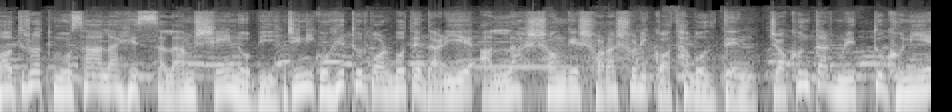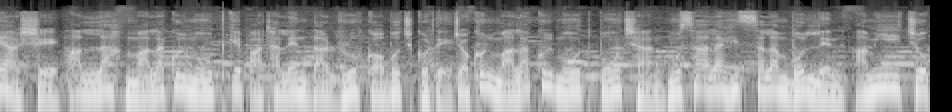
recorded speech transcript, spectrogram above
হজরত মুসা আলাহিসাল্লাম সেই নবী, যিনি কোহেতুর পর্বতে দাঁড়িয়ে আল্লাহর সঙ্গে সরাসরি কথা বলতেন। যখন তার মৃত্যু ঘনিয়ে আসে, আল্লাহ মালাকুল মৌতকে পাঠালেন তার রুহ কবজ করতে। যখন মালাকুল মৌত পৌঁছান, মুসা আলাহিসাল্লাম বললেন, আমি এই চোখ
